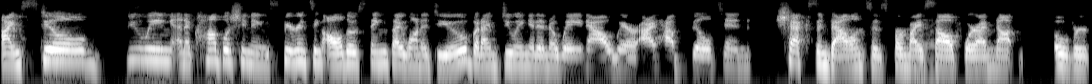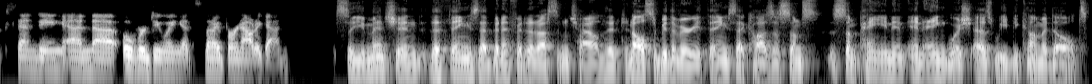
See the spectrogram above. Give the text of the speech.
I'm still doing and accomplishing and experiencing all those things I want to do, but I'm doing it in a way now where I have built in checks and balances for myself right. where I'm not overextending and uh, overdoing it so that I burn out again. So you mentioned the things that benefited us in childhood can also be the very things that cause us some some pain and, and anguish as we become adults.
